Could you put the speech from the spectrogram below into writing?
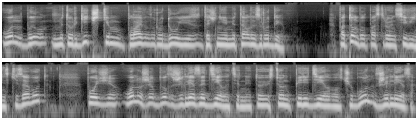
Он был металлургическим, плавил руду, из, точнее металл из руды. Потом был построен Севинский завод. Позже он уже был железоделательный, то есть он переделывал чугун в железо.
